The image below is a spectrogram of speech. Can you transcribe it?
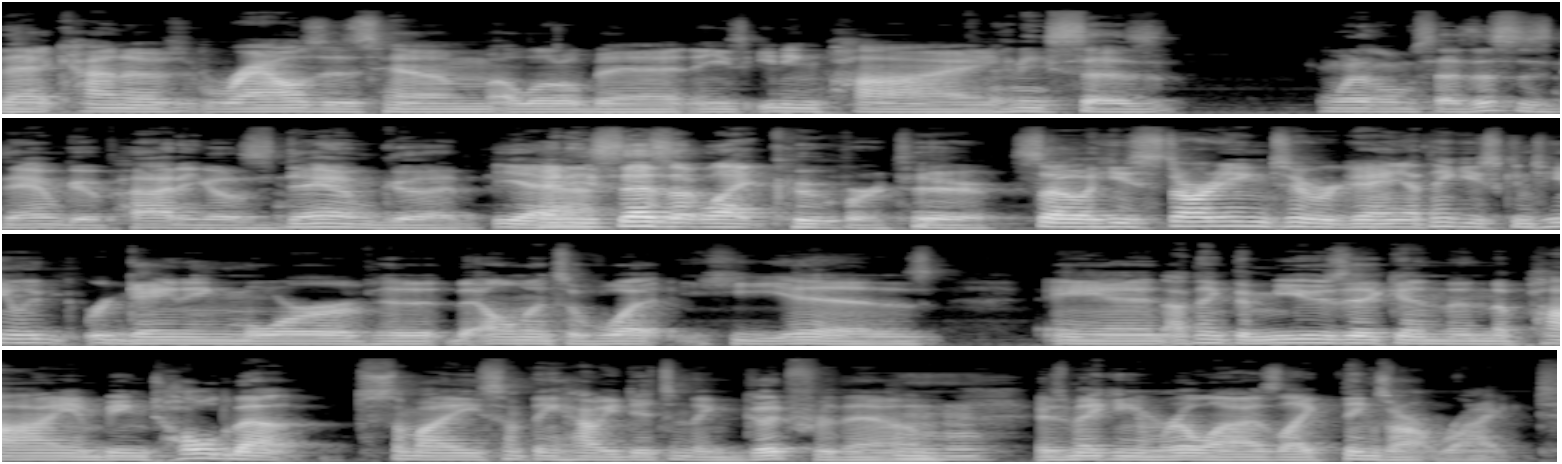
that kind of rouses him a little bit, and he's eating pie. and he says. One of them says, "This is damn good pie," and he goes, "Damn good." Yeah. and he says it like Cooper too. So he's starting to regain. I think he's continually regaining more of his, the elements of what he is, and I think the music and then the pie and being told about somebody something how he did something good for them Mhm. is making him realize like things aren't right,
